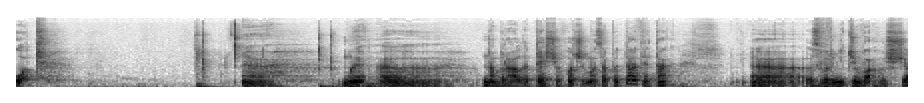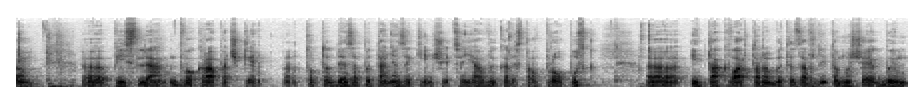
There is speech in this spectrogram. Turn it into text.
От. Е, Ми е, набрали те, що хочемо запитати, так? Е, Зверніть увагу, що е, після двокрапочки, е, тобто де запитання закінчується, я використав пропуск. Е, І так варто робити завжди, тому що якби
